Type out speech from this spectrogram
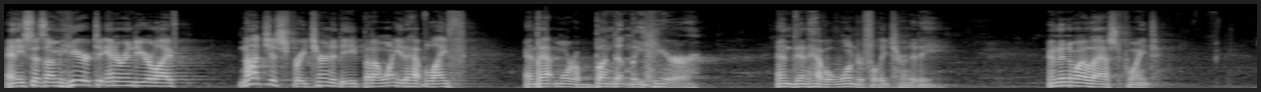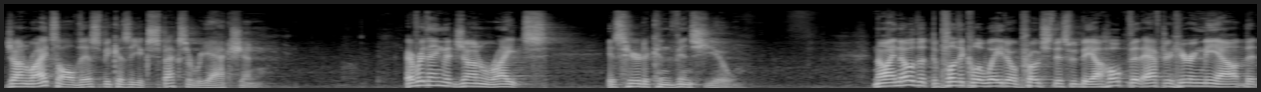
And He says, I'm here to enter into your life, not just for eternity, but I want you to have life and that more abundantly here, and then have a wonderful eternity. And then to my last point John writes all this because he expects a reaction. Everything that John writes is here to convince you. Now, I know that the political way to approach this would be I hope that after hearing me out, that,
